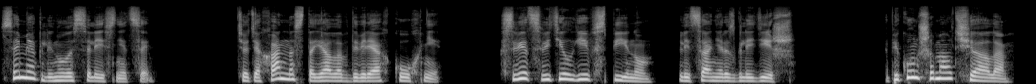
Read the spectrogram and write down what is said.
Сэмми оглянулась с лестницы. Тетя Ханна стояла в дверях кухни. Свет светил ей в спину, лица не разглядишь. Опекунша молчала,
